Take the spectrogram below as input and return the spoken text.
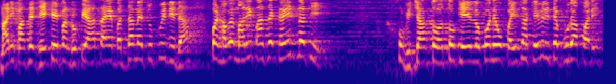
મારી પાસે જે કંઈ પણ રૂપિયા હતા એ બધા મેં ચૂકવી દીધા, પણ હવે મારી પાસે કંઈ જ નથી. હું વિચારતો હતો કે એ લોકોને હું પૈસા કેવી રીતે પૂરા પાડીશ.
